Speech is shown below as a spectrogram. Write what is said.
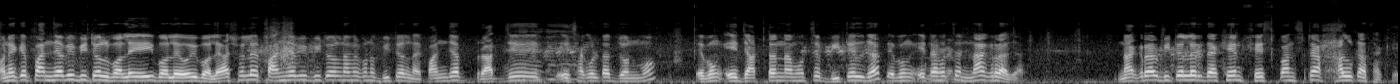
অনেকে পাঞ্জাবি বিটল বলে, এই বলে, ওই বলে। আসলে পাঞ্জাবি বিটল নামের কোনো বিটল নাই। পাঞ্জাব রাজ্যে এই ছাগলটার জন্ম এবং এই জাতটার নাম হচ্ছে বিটেল জাত এবং এটা হচ্ছে নাগরা জাত। নাগরার বিটলের দেখেন ফেস পাঞ্চটা হালকা থাকে।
